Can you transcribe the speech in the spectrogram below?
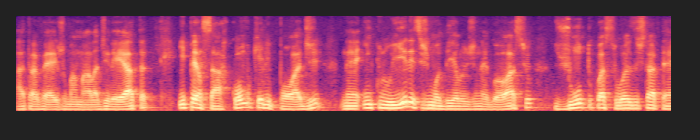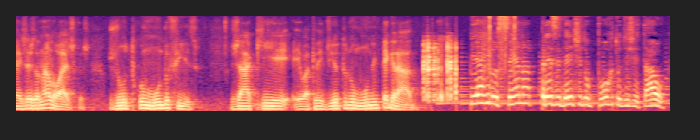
através de uma mala direta e pensar como que ele pode né, incluir esses modelos de negócio junto com as suas estratégias analógicas, junto com o mundo físico, já que eu acredito no mundo integrado. Pierre Lucena, presidente do Porto Digital,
